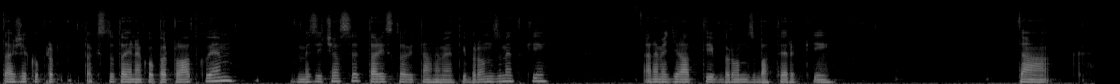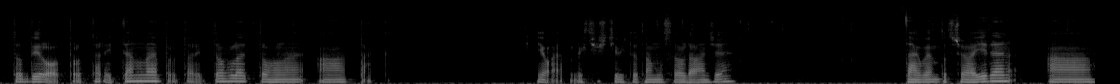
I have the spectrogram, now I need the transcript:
Takže kopr, tak si to tady nakoperplátkujem. V mezičase tady z toho vytáhneme ty bronzmetky a jdeme dělat ty bronz baterky. Tak, to bylo pro tady tenhle, pro tady tohle, tohle a tak. Jo, já bych ještě bych to tam musel dát, že? Tak budeme potřebovat jeden a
